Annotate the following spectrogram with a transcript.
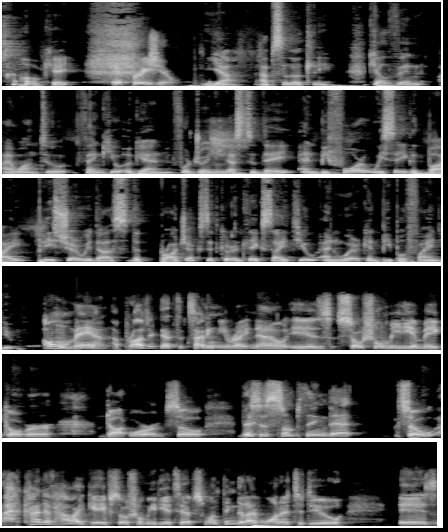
okay. It frees you. Yeah, absolutely. Kelvin, I want to thank you again for joining us today. And before we say goodbye, please share with us the projects that currently excite you and where can people find you? Oh man, a project that's exciting me right now is socialmediamakeover.org. So this is something that so kind of how I gave social media tips. One thing that I've wanted to do is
